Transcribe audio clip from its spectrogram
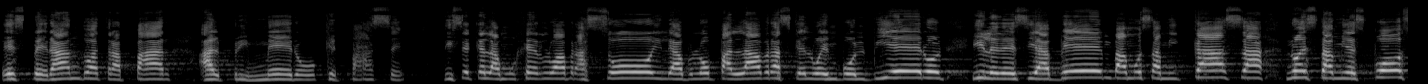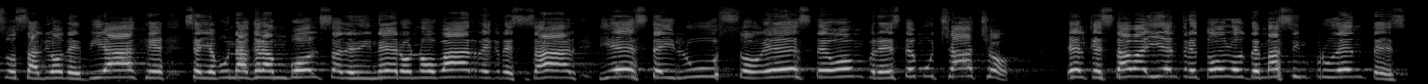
esperando atrapar al primero que pase. Dice que la mujer lo abrazó y le habló palabras que lo envolvieron y le decía, ven, vamos a mi casa, no está mi esposo, salió de viaje, se llevó una gran bolsa de dinero, no va a regresar. Y este iluso, este hombre, este muchacho, el que estaba ahí entre todos los demás imprudentes,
